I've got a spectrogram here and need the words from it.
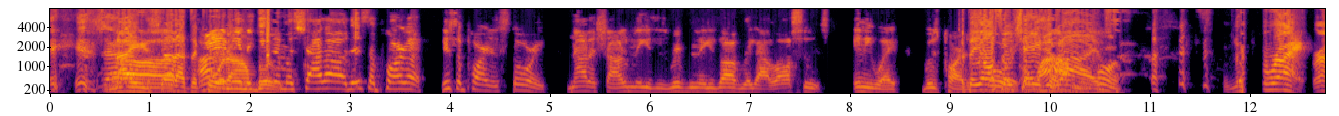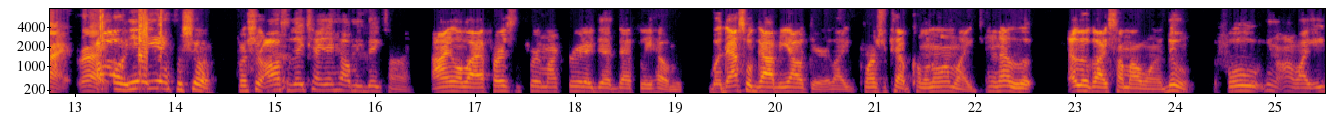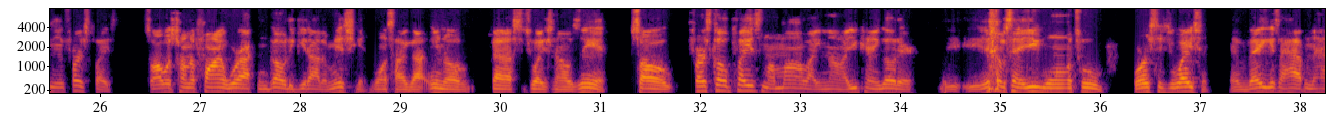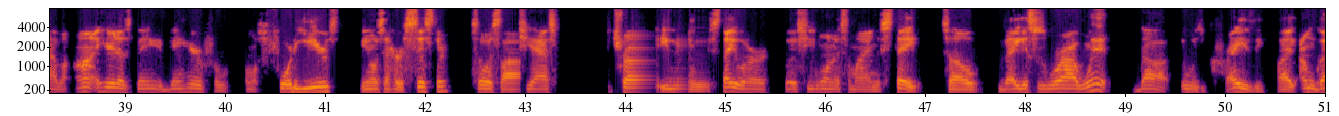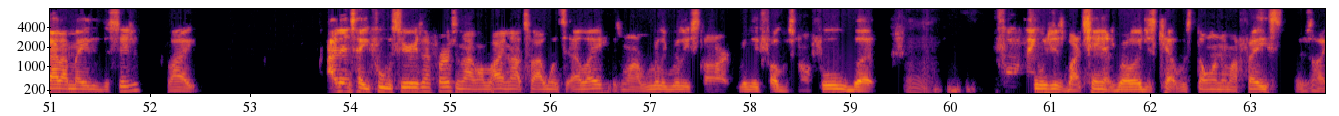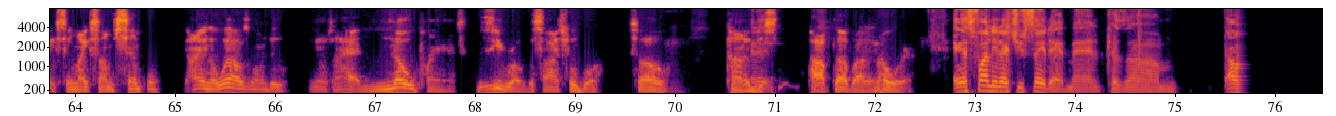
Nice. Shout out. Shout out to I Cordon even give Blue. them a shout out. This a part of this a part of the story. Not a shout. Them niggas is ripping niggas off. They got lawsuits anyway. But it's part But of the they also story. changed their lives. Right, right, right. Oh yeah, yeah, for sure, for sure. Also, they changed. They helped me big time. I ain't gonna lie. First for my career, they did definitely helped me. But that's what got me out there. Like commercial kept coming on. I'm like, damn, that look that look like something I want to do. The food, you know, I like eating in the first place. So I was trying to find where I can go to get out of Michigan once I got, you know, got out situation I was in. So first couple places, my mom like, nah, you can't go there. You, you know what I'm saying? You going to a worse situation. In Vegas, I happen to have an aunt here that's been been here for almost 40 years. You know, it's her sister. So it's like she asked to trust even to stay with her, but she wanted somebody in the state. So Vegas is where I went. Dog, it was crazy. Like I'm glad I made the decision. Like I didn't take food serious at first. I'm not gonna lie. Not till I went to LA is when I really, really start really focusing on food. But Mm. food thing was just by chance, bro. It just kept was throwing in my face. It was like it seemed like something simple. I didn't know what I was gonna do. You know, what I'm saying? I had no plans, zero besides football. So kind of just popped up out of nowhere. It's funny that you say that, man, because um, I was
